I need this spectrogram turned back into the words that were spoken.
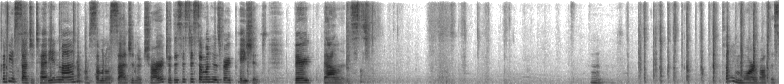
Could be a Sagittarian man or someone with Sag in their chart. Or this is just someone who's very patient, very balanced. Hmm. Tell me more about this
